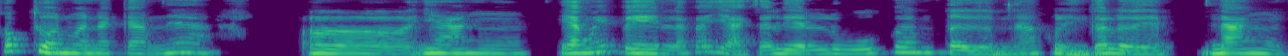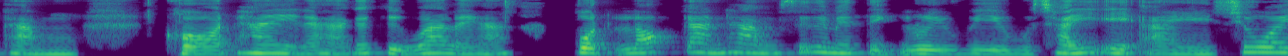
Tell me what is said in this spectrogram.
ทบทวนวรรณกรรมเนี่ยเอ่อยังยังไม่เป็นแล้วก็อยากจะเรียนรู้เพิ่มเติมนะคุณหญิงก็เลยนั่งทำคอร์สให้นะคะ ก็คือว่าอะไรคะ ปลดล็อกการทำ systematic review ใช้เอไอช่วย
